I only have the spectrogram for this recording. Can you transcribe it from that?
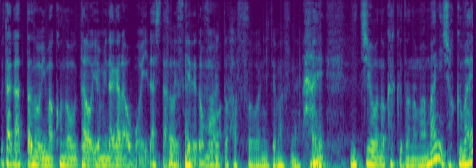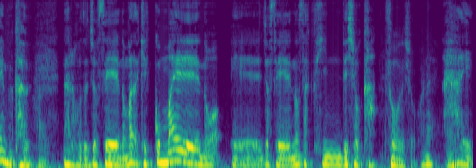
歌があったのを今この歌を読みながら思い出したんですけれども。そ、ね,、れと発想は似てますね。はい。日曜の角度のままに職場へ向かう。はい、なるほど、女性の、まだ結婚前の、えー、女性の作品でしょうか。そうでしょうかね。はい。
